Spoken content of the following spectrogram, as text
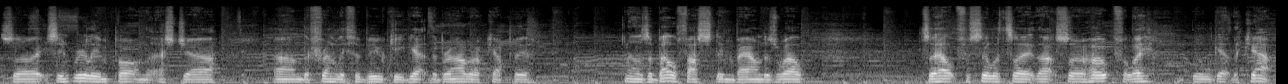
So it's really important that SJR and the friendly Fubuki get the Bravo cap here. And there's a Belfast inbound as well to help facilitate that. So hopefully we'll get the cap.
